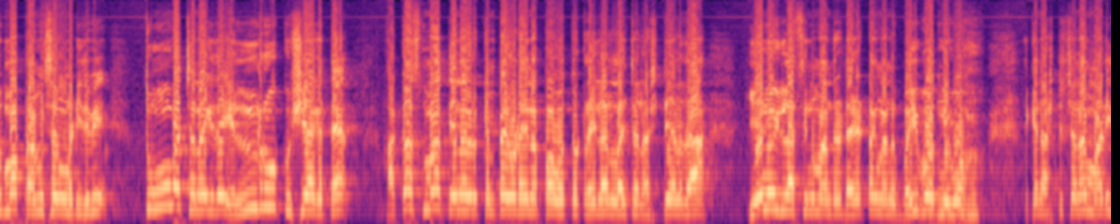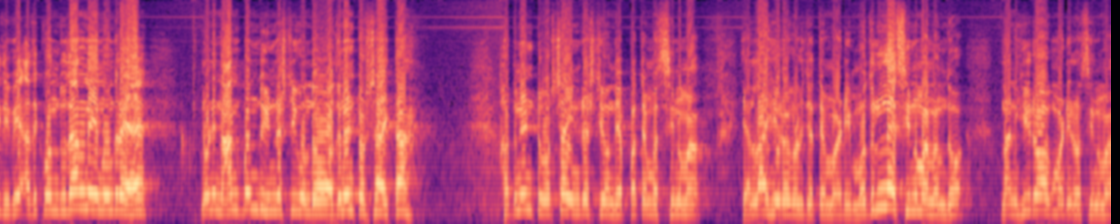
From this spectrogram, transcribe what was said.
ತುಂಬ ಪ್ರಾಮಿಸಂಗ್ ಮಾಡಿದ್ದೀವಿ ತುಂಬ ಚೆನ್ನಾಗಿದೆ. ಎಲ್ಲರೂ ಖುಷಿಯಾಗುತ್ತೆ ಅಕಸ್ಮಾತ್ ಏನಾದರೂ ಕೆಂಪೇಗೌಡ ಏನಪ್ಪ ಅವತ್ತು ಟ್ರೈಲರ್ ಲಾಂಚಲ್ಲಿ ಅಷ್ಟೇ ಹೇಳ್ದ? ಏನೂ ಇಲ್ಲ ಸಿನಿಮಾ ಅಂದರೆ ಡೈರೆಕ್ಟಾಗಿ ನನಗೆ ಬೈಬೋದು ನೀವು. ಯಾಕೆಂದರೆ ಅಷ್ಟು ಚೆನ್ನಾಗಿ ಮಾಡಿದ್ದೀವಿ ಅದಕ್ಕೊಂದು ಉದಾಹರಣೆ ಏನು ಅಂದರೆ, ನೋಡಿ ನಾನು ಬಂದು ಇಂಡಸ್ಟ್ರಿಗೆ ಒಂದು ಹದಿನೆಂಟು ವರ್ಷ ಆಯಿತಾ? ಹದಿನೆಂಟು ವರ್ಷ ಇಂಡಸ್ಟ್ರಿ ಒಂದು ಎಪ್ಪತ್ತೆಂಬತ್ತು ಸಿನಿಮಾ ಎಲ್ಲ ಹೀರೋಗಳ ಜೊತೆ ಮಾಡಿ. ಮೊದಲನೇ ಸಿನಿಮಾ ನಂದು. ನಾನು ಹೀರೋ ಆಗಿ ಮಾಡಿರೋ ಸಿನಿಮಾ.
